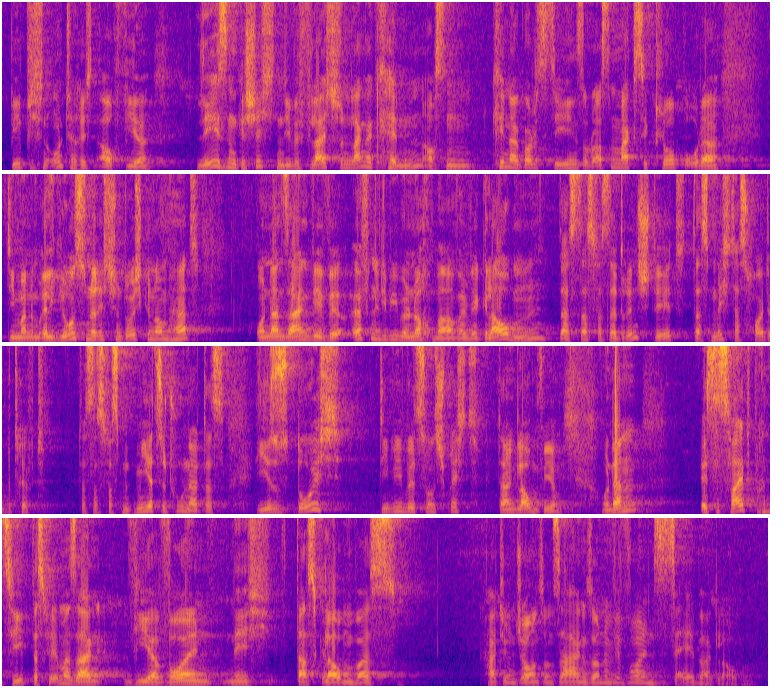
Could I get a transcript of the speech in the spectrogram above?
biblischen Unterricht auch. Wir lesen Geschichten, die wir vielleicht schon lange kennen, aus dem Kindergottesdienst oder aus dem Maxi-Club oder die man im Religionsunterricht schon durchgenommen hat. Und dann sagen wir, wir öffnen die Bibel nochmal, weil wir glauben, dass das, was da drin steht, dass mich das heute betrifft. Dass das was mit mir zu tun hat, dass Jesus durch die Bibel zu uns spricht. Daran glauben wir. Und dann ist das zweite Prinzip, dass wir immer sagen, wir wollen nicht das glauben, was Katja und Jones uns sagen, sondern wir wollen selber glauben.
